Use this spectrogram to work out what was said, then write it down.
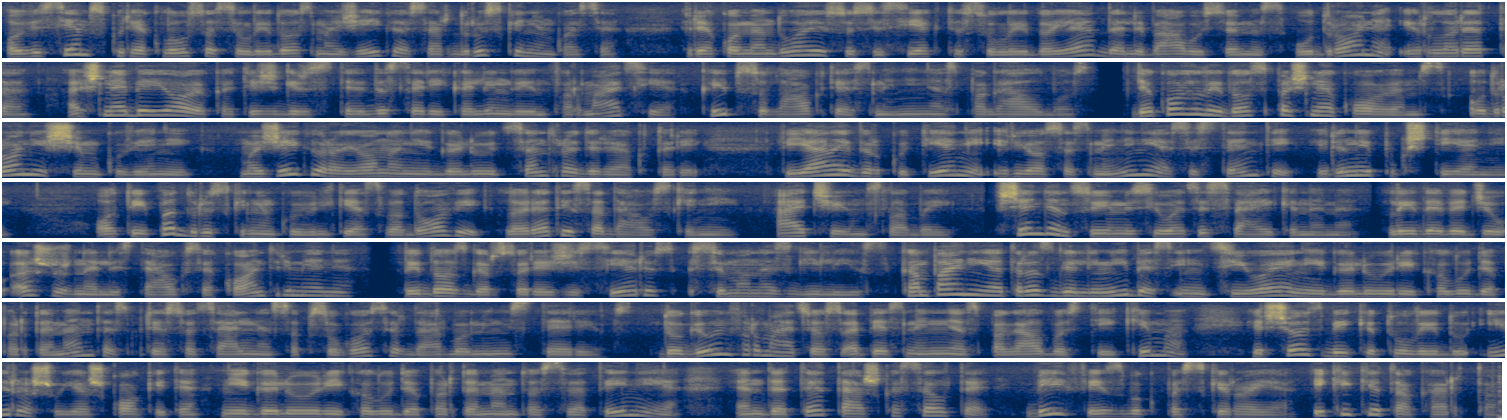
o visiems kurie klausosi laidos mažeikiuose ar druskininkuose rekomenduoju susisiekti su laidoje dalyvavusiomis audrone ir loreta. Aš neabejoju kad išgirsite visą reikalingą informaciją kaip sulaukti asmeninės pagalbos. Dėkoju laidos pašnekovėms audronei šimkuvienei mažeikių rajono neįgaliųjų centro direktorei lijanai virkutienei ir jos asmeninei asistentei irinai pukštienei o taip pat druskininkų vilties vadovei loretai sadauskienei. Ačiū jums labai. Šiandien su jumis jau atsisveikiname. Laidą vedžiau aš žurnalistė auksė kontrimienė laidos garso režisierius simonas gylys kampaniją atrask galimybes inicijuoja neįgaliųjų reikalų departamentas prie socialinės apsaugos ir darbo ministerijos. Daugiau informacijos apie asmeninės pagalbos teikimą ir šios bei kitų laidų įrašų ieškokite neįgaliųjų reikalų departamento svetainėje ndt taškas lt bei feisbuk paskyroje. Iki kito karto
